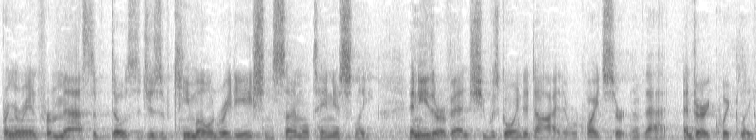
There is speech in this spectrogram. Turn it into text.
bring her in for massive dosages of chemo and radiation simultaneously. In either event, she was going to die. They were quite certain of that, and very quickly.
